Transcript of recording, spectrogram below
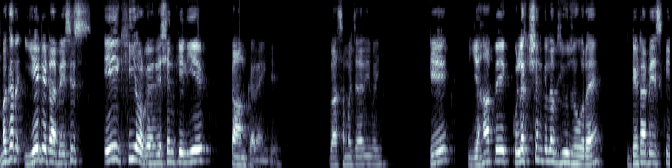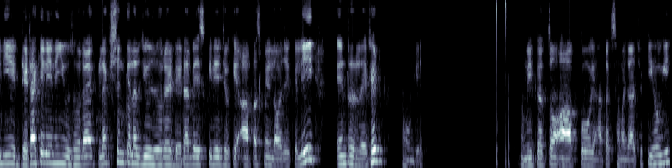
मगर ये डेटाबेसिस एक ही ऑर्गेनाइजेशन के लिए काम करेंगे। बात समझ आ रही भाई? कि यहाँ पे कलेक्शन का लफ्ज यूज़ हो रहा है। डेटाबेस के लिए डेटा के लिए नहीं यूज़ हो रहा है। कलेक्शन का लफ्ज यूज़ हो रहा है डेटाबेस के लिए, जो कि आपस में लॉजिकली इंटर रिलेटेड होंगे। उम्मीद करता हूँ आपको यहाँ तक समझ आ चुकी होगी।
